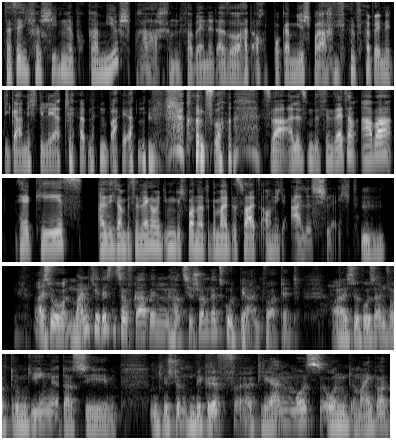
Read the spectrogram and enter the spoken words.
tatsächlich verschiedene Programmiersprachen verwendet, also hat auch Programmiersprachen verwendet, die gar nicht gelehrt werden in Bayern mhm. und so. Es war alles ein bisschen seltsam, aber Herr Kees, als ich da ein bisschen länger mit ihm gesprochen hatte, gemeint, es war jetzt auch nicht alles schlecht. Mhm. Also manche Wissensaufgaben hat sie schon ganz gut beantwortet. Also wo es einfach darum ging, dass sie einen bestimmten Begriff erklären muss. Und mein Gott,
